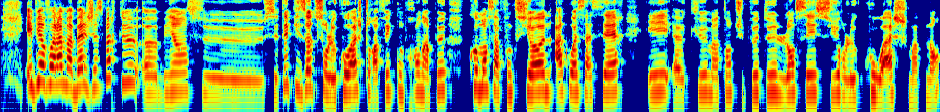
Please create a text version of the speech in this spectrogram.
Et eh bien voilà ma belle, j'espère que euh, bien ce, cet épisode sur le coach t'aura fait comprendre un peu comment ça fonctionne, à quoi ça sert et euh, que maintenant tu peux te lancer sur le coach maintenant.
